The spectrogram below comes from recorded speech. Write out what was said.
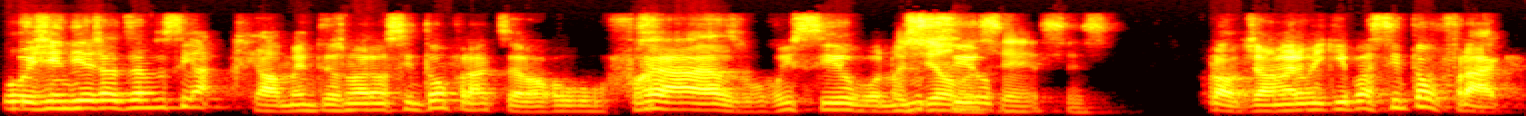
hoje em dia já dizemos assim, ah, realmente eles não eram assim tão fracos. Era o Ferraz, o Rui Silva, o Nuno Silva. Sim, sim, sim. Pronto, já não era uma equipa assim tão fraca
